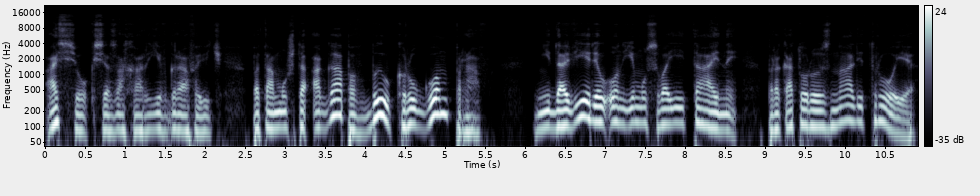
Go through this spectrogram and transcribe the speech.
Осекся Захар Евграфович, потому что Агапов был кругом прав. Не доверил он ему своей тайны, про которую знали трое,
